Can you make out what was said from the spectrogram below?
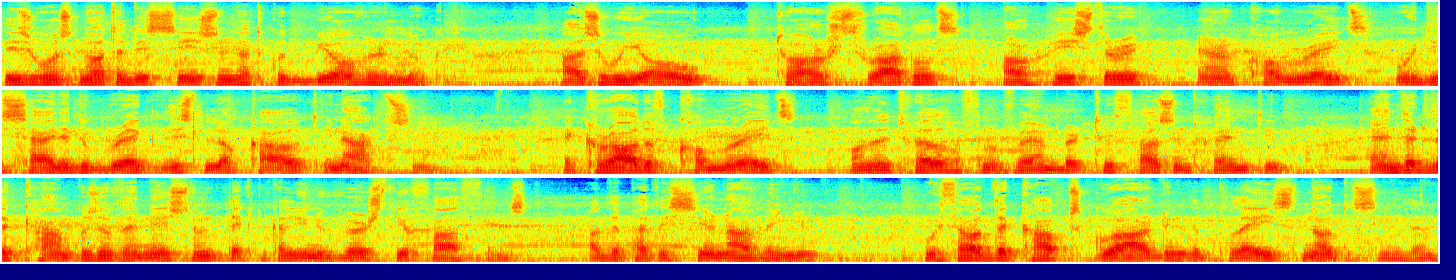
this was not a decision that could be overlooked. As we owe to our struggles, our history, and our comrades, we decided to break this lockout in action. a crowd of comrades on the 12th of November 2020 entered the campus of the National Technical University of Athens at the Patission Avenue, without the cops guarding the place noticing them,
